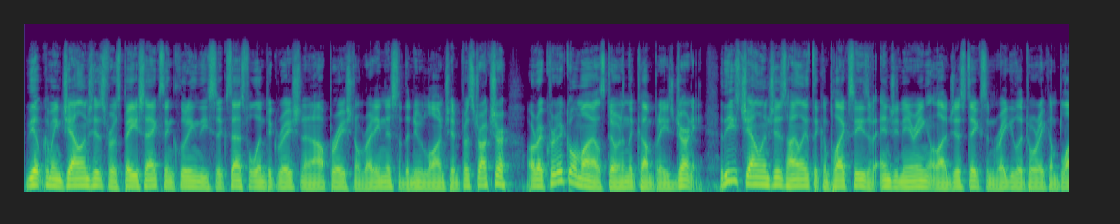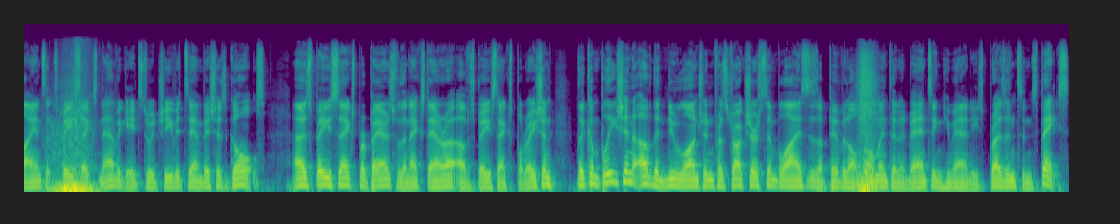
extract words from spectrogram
The upcoming challenges for SpaceX, including the successful integration and operational readiness of the new launch infrastructure, are a critical milestone in the company's journey. These challenges highlight the complexity of engineering, logistics, and regulatory compliance that SpaceX navigates to achieve its ambitious goals. As SpaceX prepares for the next era of space exploration, the completion of the new launch infrastructure symbolizes a pivotal moment in advancing humanity's presence in space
